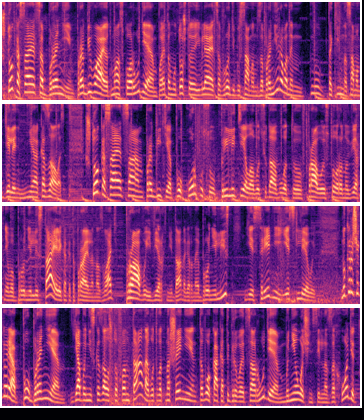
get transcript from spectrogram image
Что касается брони, пробивают маску орудия, поэтому то, что является вроде бы самым забронированным, ну, таким на самом деле не оказалось. Что касается пробития по корпусу, прилетело вот сюда вот в правую сторону верхнего бронелиста, или как это правильно назвать, правый верхний, да, наверное, бронелист, есть средний, есть левый. Ну, короче говоря, по броне я бы не сказал, что фонтан, а вот в отношении того, как отыгрывается орудие, мне очень сильно заходит.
